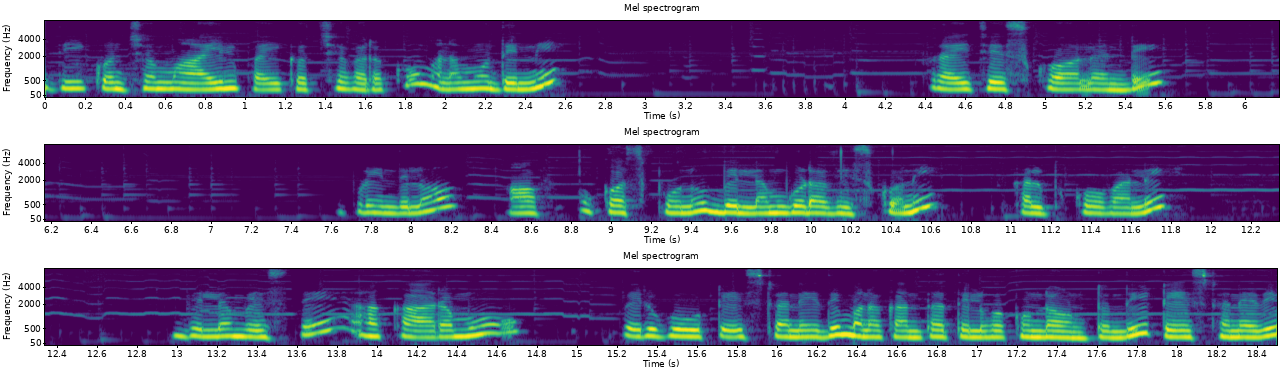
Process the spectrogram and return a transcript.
ఇది కొంచెం ఆయిల్ పైకి వచ్చే వరకు మనము దీన్ని ఫ్రై చేసుకోవాలండి. ఇప్పుడు ఇందులో హాఫ్ ఒక స్పూను బెల్లం కూడా వేసుకొని కలుపుకోవాలి. బెల్లం వేస్తే ఆ కారము పెరుగు టేస్ట్ అనేది మనకంతా తెలియకుండా ఉంటుంది. టేస్ట్ అనేది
